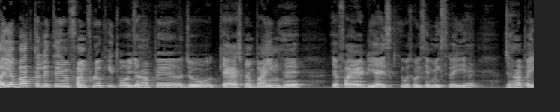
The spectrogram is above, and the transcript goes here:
आइए बात कर लेते हैं फंड फ्लो की तो यहाँ पे जो कैश में बाइंग है एफ़ आई आई डी आई की, वो थोड़ी सी मिक्स रही है। जहाँ पे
